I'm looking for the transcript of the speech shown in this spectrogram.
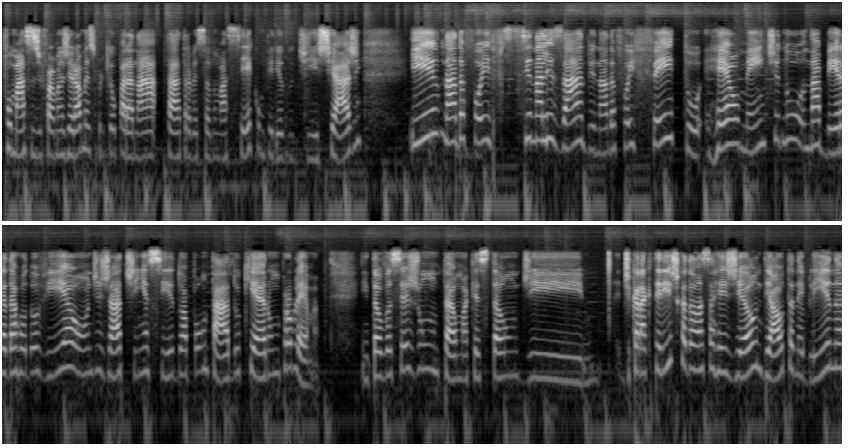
fumaças de forma geral, mesmo porque o Paraná está atravessando uma seca, um período de estiagem, e nada foi sinalizado e nada foi feito realmente no, na beira da rodovia, onde já tinha sido apontado que era um problema. Então, você junta uma questão de de característica da nossa região de alta neblina,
